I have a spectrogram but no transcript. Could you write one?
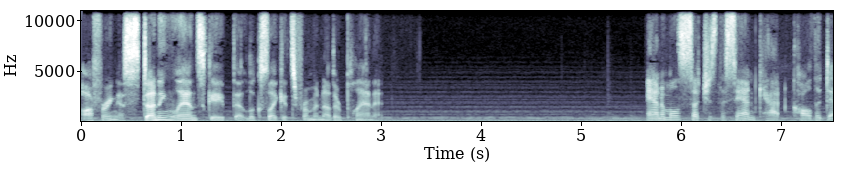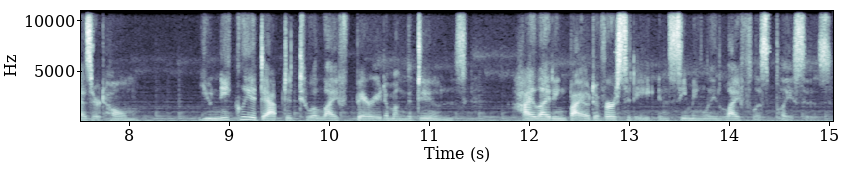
offering a stunning landscape that looks like it's from another planet. Animals such as the sandcat call the desert home. Uniquely adapted to a life buried among the dunes, highlighting biodiversity in seemingly lifeless places.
